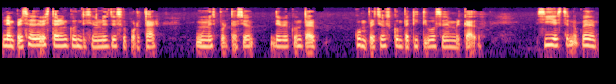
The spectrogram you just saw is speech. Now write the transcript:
La empresa debe estar en condiciones de soportar una exportación, debe contar con precios competitivos en el mercado. Si éste no puede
